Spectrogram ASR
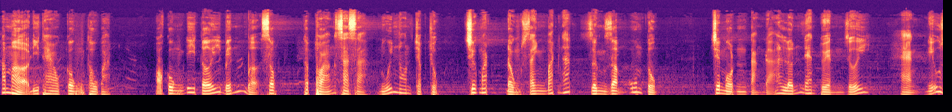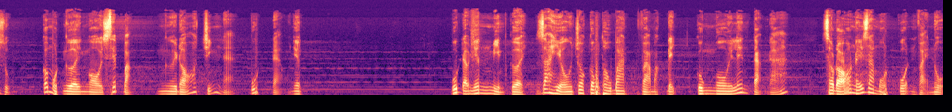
hăm hở đi theo công thâu ban. Họ cùng đi tới bến bờ sông, thấp thoáng xa xa, núi non chập trùng, trước mắt đồng xanh bát ngát, rừng rậm um tùm. Trên một tảng đá lớn đen tuyền dưới hàng liễu rụng có một người ngồi xếp bằng, người đó chính là Bút Đạo Nhân. Bút Đạo Nhân mỉm cười, ra hiệu cho công thâu ban và mặc định cùng ngồi lên tảng đá. Sau đó lấy ra một cuộn vải nụa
